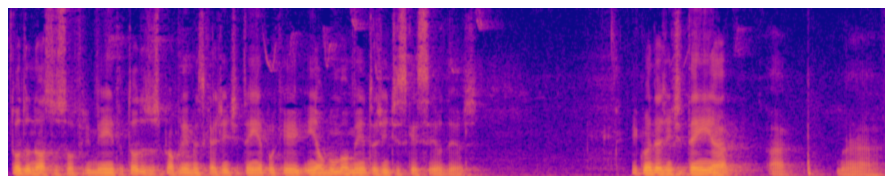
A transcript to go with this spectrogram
Todo o nosso sofrimento, todos os problemas que a gente tem é porque em algum momento a gente esqueceu Deus. E quando a gente tem a, a, a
